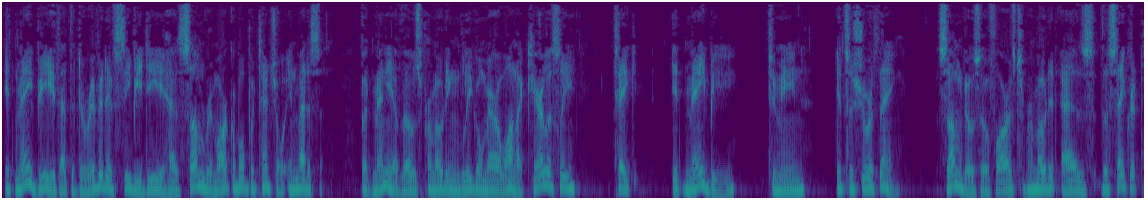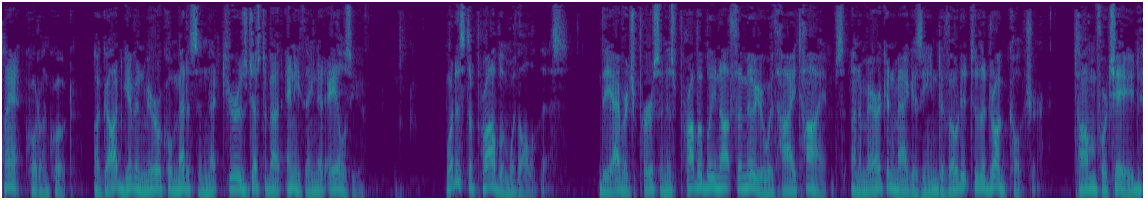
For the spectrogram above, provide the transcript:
It may be that the derivative CBD has some remarkable potential in medicine, but many of those promoting legal marijuana carelessly take it may be to mean it's a sure thing. Some go so far as to promote it as the sacred plant, quote unquote, a God-given miracle medicine that cures just about anything that ails you. What is the problem with all of this? The average person is probably not familiar with High Times, an American magazine devoted to the drug culture. Tom Forcade,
